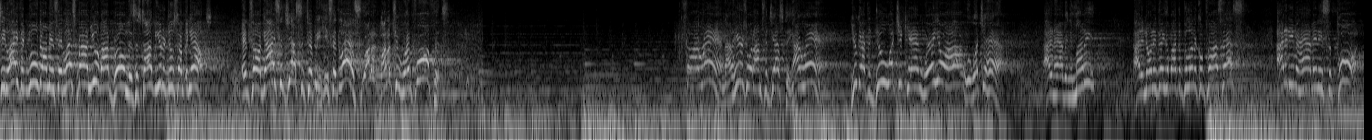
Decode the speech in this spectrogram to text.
See, life had moved on me and said, Les Brown, you have outgrown this. It's time for you to do something else. And so a guy suggested to me, he said, Les, why don't, why don't you run for office? So I ran. Now here's what I'm suggesting. I ran. You got to do what you can where you are with what you have. I didn't have any money. I didn't know anything about the political process. I didn't even have any support.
